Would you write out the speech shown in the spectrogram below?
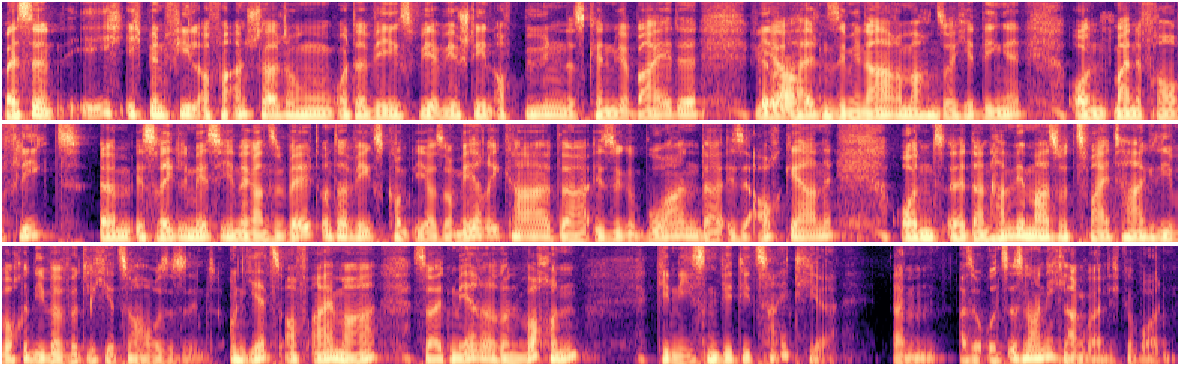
weißt du, ich, ich bin viel auf Veranstaltungen unterwegs, wir, wir stehen auf Bühnen, das kennen wir beide, wir genau. halten Seminare, machen solche Dinge und meine Frau fliegt, ähm, ist regelmäßig in der ganzen Welt unterwegs, kommt eher aus Amerika, da ist sie geboren, da ist sie auch gerne und äh, dann haben wir mal so zwei Tage die Woche, die wir wirklich hier zu Hause sind. Und jetzt auf einmal, seit mehreren Wochen, genießen wir die Zeit hier. Ähm, also uns ist noch nicht langweilig geworden.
